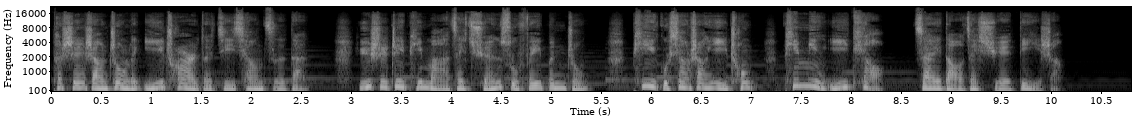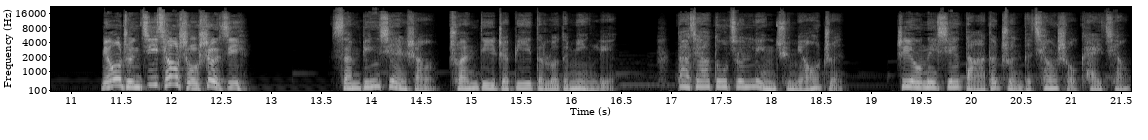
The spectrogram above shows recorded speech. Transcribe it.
他身上中了一串的机枪子弹，于是这匹马在全速飞奔中，屁股向上一冲，拼命一跳，栽倒在雪地上。瞄准机枪手射击！伞兵线上传递着毕德罗的命令，大家都遵令去瞄准。只有那些打得准的枪手开枪，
